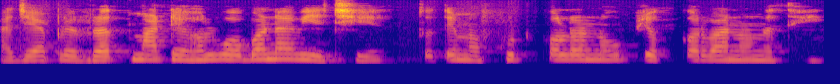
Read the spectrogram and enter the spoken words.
આજે આપણે વ્રત માટે હલવો બનાવીએ છીએ તો તેમાં ફૂડ કલરનો ઉપયોગ કરવાનો નથી.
